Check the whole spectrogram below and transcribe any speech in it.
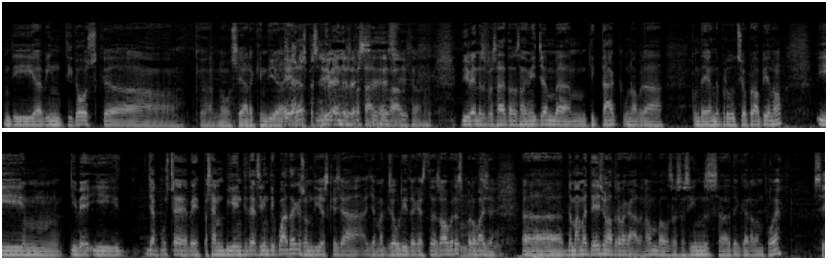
dia 22, que, que no sé ara quin dia Divendres era. passat. Divendres Divendres, passat, eh, val. sí. Divendres passat a les 9 i mitja amb, amb Tic Tac, una obra com dèiem, de producció pròpia, no? I, i bé, i ja potser, bé, passem dia 23 i 24, que són dies que ja, ja hem exaurit aquestes obres, però vaja, eh, demà mateix una altra vegada, no?, amb els assassins eh, d'Edgar Allan Poe. sí,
